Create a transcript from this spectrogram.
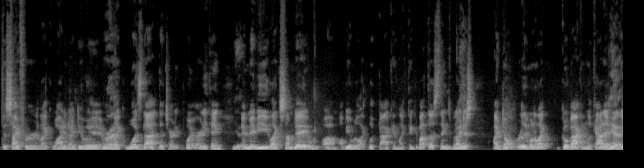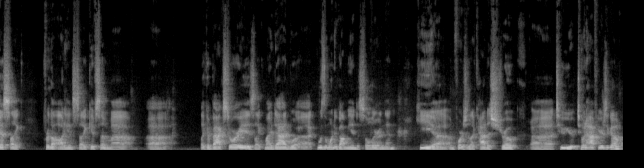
decipher like why did I do it or Right. like was that the turning point or anything. Yeah. And maybe like someday um, I'll be able to like look back and like think about those things. But I just I don't really want to like go back and look at it. Yeah. I guess like for the audience to like give some uh, uh, like a backstory is like my dad uh, was the one who got me into solar and then he uh, unfortunately like had a stroke uh, two year two and a half years ago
